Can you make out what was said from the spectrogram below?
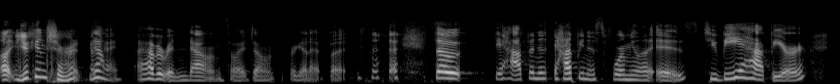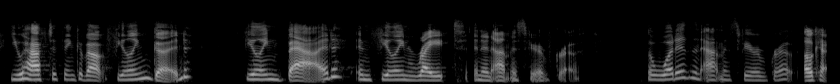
Uh, you can share it. Yeah. Okay. I have it written down so I don't forget it. But so the happiness, happiness formula is to be happier, you have to think about feeling good, feeling bad, and feeling right in an atmosphere of growth. So, what is an atmosphere of growth? Okay.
